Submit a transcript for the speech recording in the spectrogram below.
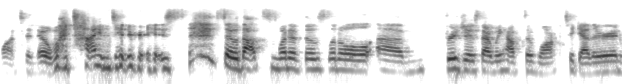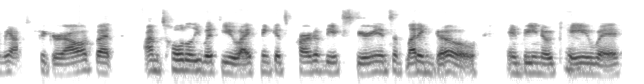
want to know what time dinner is. So that's one of those little um, bridges that we have to walk together and we have to figure out but i'm totally with you. I think it's part of the experience of letting go and being okay with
